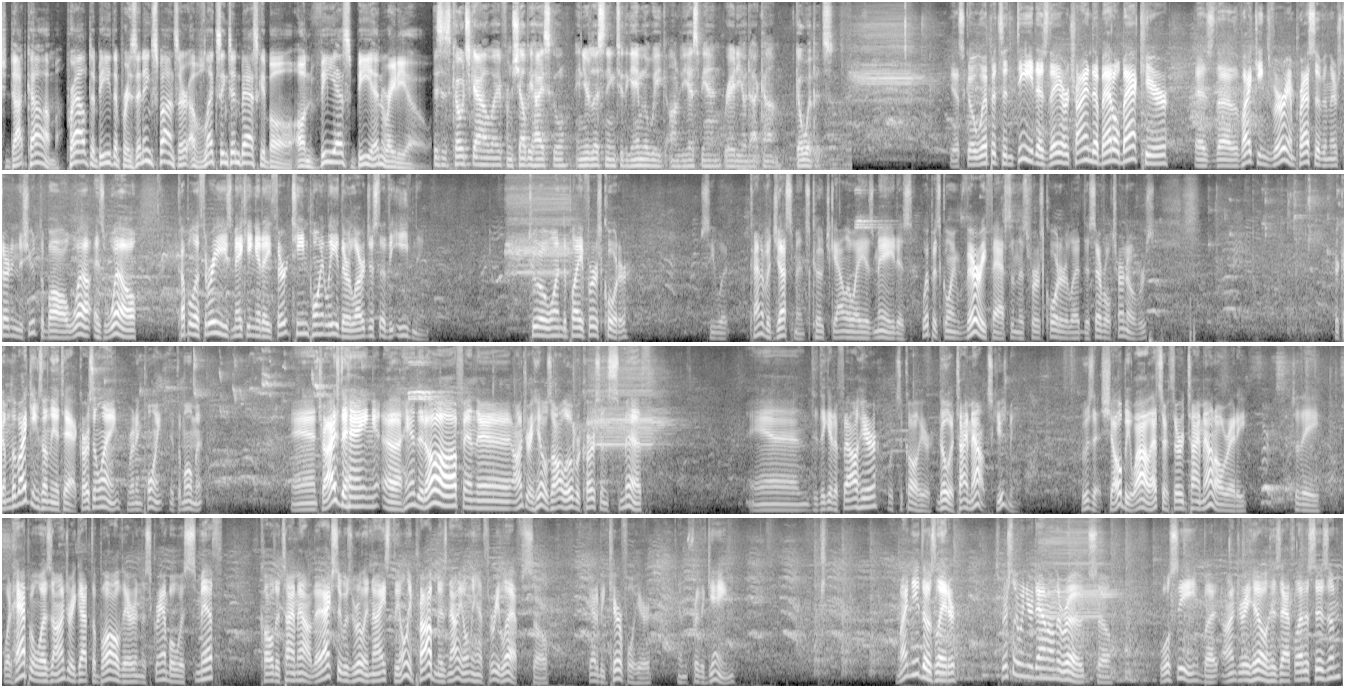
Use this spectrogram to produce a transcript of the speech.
Proud to be the presenting sponsor of Lexington basketball on VSBN Radio. This is Coach Galloway from Shelby High School, and you're listening to the Game of the Week on VSBNRadio.com. Go Whippets. Yes, go Whippets indeed, as they are trying to battle back here. As the Vikings very impressive, and they're starting to shoot the ball well as well. Couple of threes, making it a 13 point lead, their largest of the evening. 2.01 to play, first quarter. See what kind of adjustments Coach Galloway has made as Whip is going very fast in this first quarter, led to several turnovers. Here come the Vikings on the attack. Carson Lang running point at the moment. And tries to hang, uh, hand it off, and then Andre Hill's all over Carson Smith. And did they get a foul here? What's the call here? No, a timeout, excuse me. Who's that? Shelby. Wow, that's their third timeout already. So they what happened was Andre got the ball there in the scramble with Smith, called a timeout. That actually was really nice. The only problem is now you only have three left, so got to be careful here and for the game. Might need those later, especially when you're down on the road. So we'll see. But Andre Hill, his athleticism,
